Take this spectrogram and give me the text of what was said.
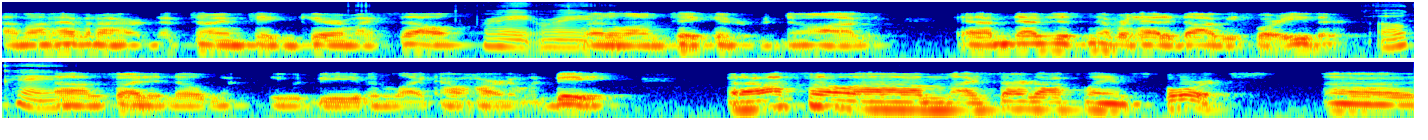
Um, I'm having a hard enough time taking care of myself, Right, right. let alone take care of a dog. And I've just never had a dog before either, Okay. um, so I didn't know what it would be even like, how hard it would be. But I also um, I started off playing sports uh,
